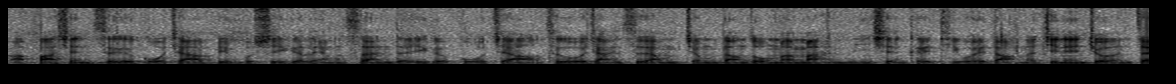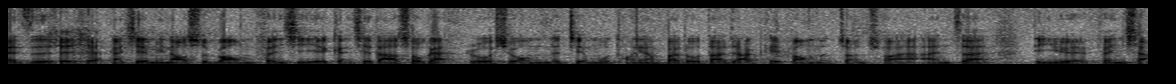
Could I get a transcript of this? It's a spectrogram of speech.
啊，发现这个国家并不是一个良善的一个国家，这个我想也是在我们节目当中慢慢很明显可以体会到。那今天就很再次谢谢，感谢明老师帮我们分析，也感谢大家收看。如果喜欢我们的节目，同样拜托大家可以帮我们转传、按赞、订阅、分享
